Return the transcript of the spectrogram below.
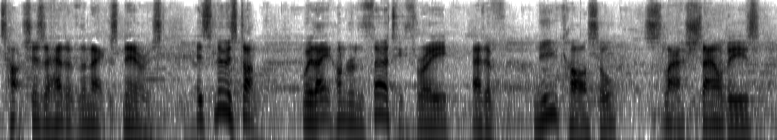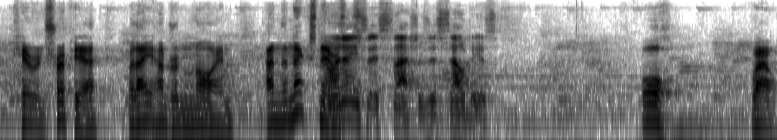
touches ahead of the next nearest. It's Lewis Dunk with 833 out of Newcastle slash Saudis Kieran Trippier with 809, and the next No, I nearest. don't think it's Slash, it's just Saudis. oh, well,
